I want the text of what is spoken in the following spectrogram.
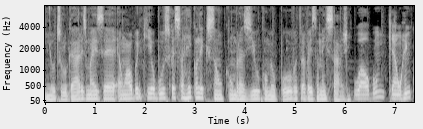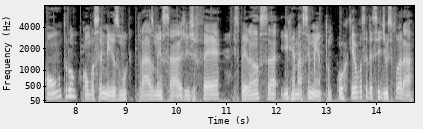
em outros lugares, mas é, é um álbum em que eu busco essa reconexão com o Brasil, com o meu povo, através da mensagem. O álbum, que é um reencontro com você mesmo, traz mensagens de fé, esperança e renascimento. Por que você decidiu explorar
